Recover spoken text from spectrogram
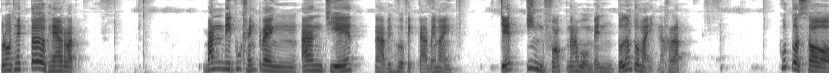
Protector Parrot บัณฑิตผู้แข็งแกร่งอันเจสอ่าเป็น Perfect Card ใบใหม่ Jet Ing Fox นะครับผมเป็นตัวเริ่มตัวใหม่นะครับ ผู้ตรวจสอบ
